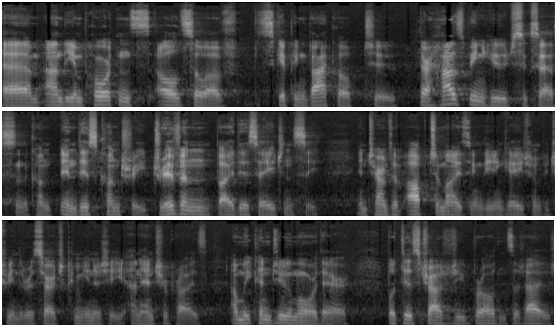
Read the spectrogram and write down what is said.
um, and the importance also of skipping back up to there has been huge success in, in this country driven by this agency in terms of optimizing the engagement between the research community and enterprise. And we can do more there. But this strategy broadens it out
